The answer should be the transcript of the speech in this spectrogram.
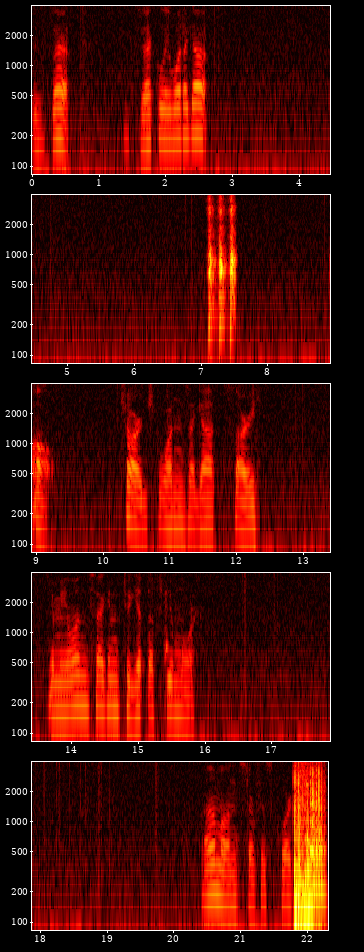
Is that exactly what I got? Oh charged ones I got, sorry. Give me one second to get a few more. I'm on surface quartz. Got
